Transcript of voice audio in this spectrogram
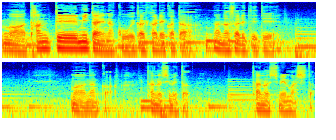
まあ探偵みたいなこう描かれ方がなされててまあなんか楽しめた楽しめました。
